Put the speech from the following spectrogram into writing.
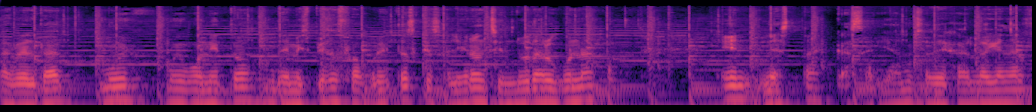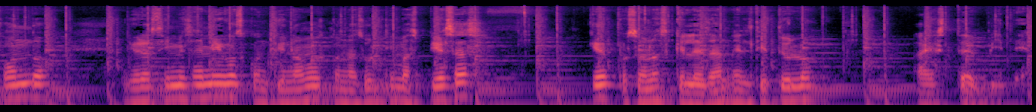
la verdad muy muy bonito de mis piezas favoritas que salieron sin duda alguna en esta casa. Y vamos a dejarla ahí en el fondo. Y ahora sí, mis amigos, continuamos con las últimas piezas que pues son las que le dan el título a este video.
